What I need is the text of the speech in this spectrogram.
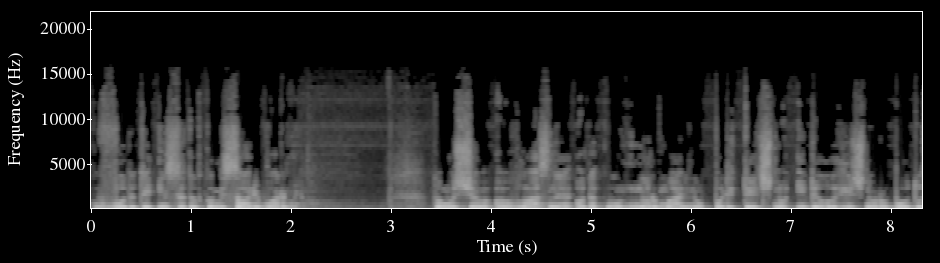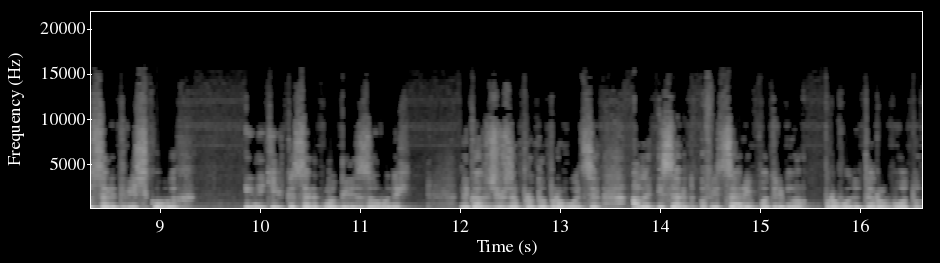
вводити інститут комісарів в армію. Тому що, е, власне, отаку нормальну політичну, ідеологічну роботу серед військових і не тільки серед мобілізованих, не кажучи вже про добровольців, але і серед офіцерів потрібно проводити роботу.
